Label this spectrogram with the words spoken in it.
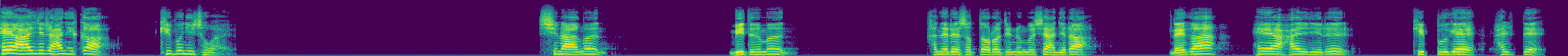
해야 할 일을 하니까 기분이 좋아요. 신앙은 믿음은 하늘에서 떨어지는 것이 아니라 내가 해야 할 일을 기쁘게 할 때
